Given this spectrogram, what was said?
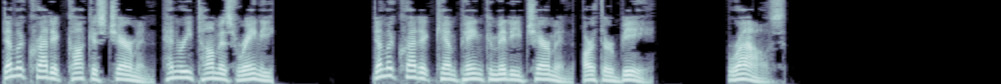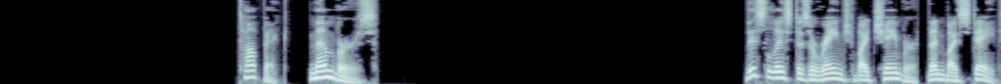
Democratic Caucus Chairman, Henry Thomas Rainey Democratic Campaign Committee Chairman, Arthur B. Rouse Members This list is arranged by chamber, then by state.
